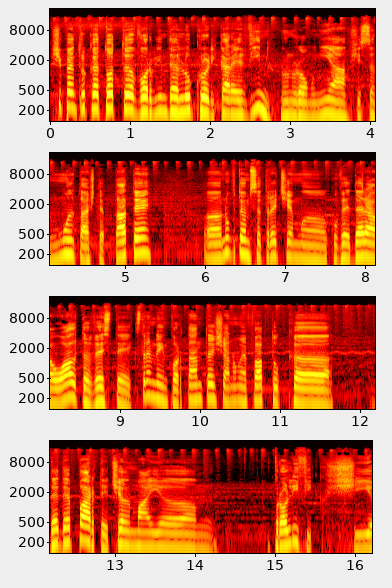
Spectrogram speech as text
Și pentru că tot vorbim de lucruri care vin în România și sunt mult așteptate, uh, nu putem să trecem uh, cu vederea o altă veste extrem de importantă și anume faptul că de departe cel mai uh, prolific și,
